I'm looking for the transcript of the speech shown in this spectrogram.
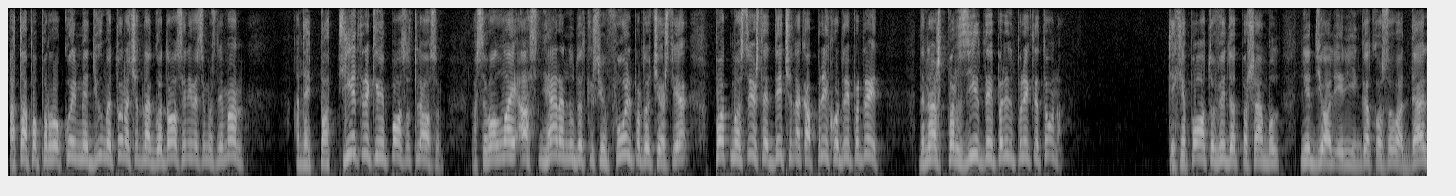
Ata po provokojnë mediumet tona që të na godasin neve si muslimanë. Andaj patjetër e kemi pasur të flasim. Ngase vallai asnjëherë nuk do të kishim fol për këtë çështje, po të mos ishte ditë që na ka prekur drejtpërdrejt, dhe na është përzier drejtpërdrejt në projektet tona. Ti ke pa ato videot për shembull, një djalë i ri nga Kosova del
